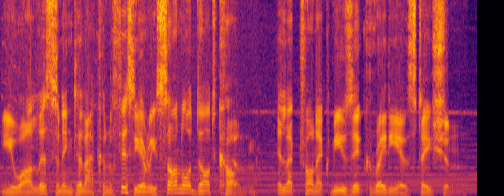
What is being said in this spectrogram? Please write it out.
You are listening to La electronic music radio station.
